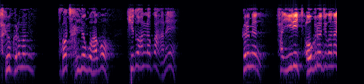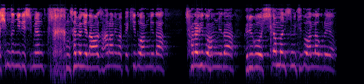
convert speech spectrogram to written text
아유 그러면 더 잘려고 하고 기도하려고 안 해. 그러면 일이 어그러지거나 힘든 일이 있으면 그냥 새벽에 나와서 하나님 앞에 기도합니다. 철학기도 합니다. 그리고 시간만 있으면 기도하려고 그래요.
